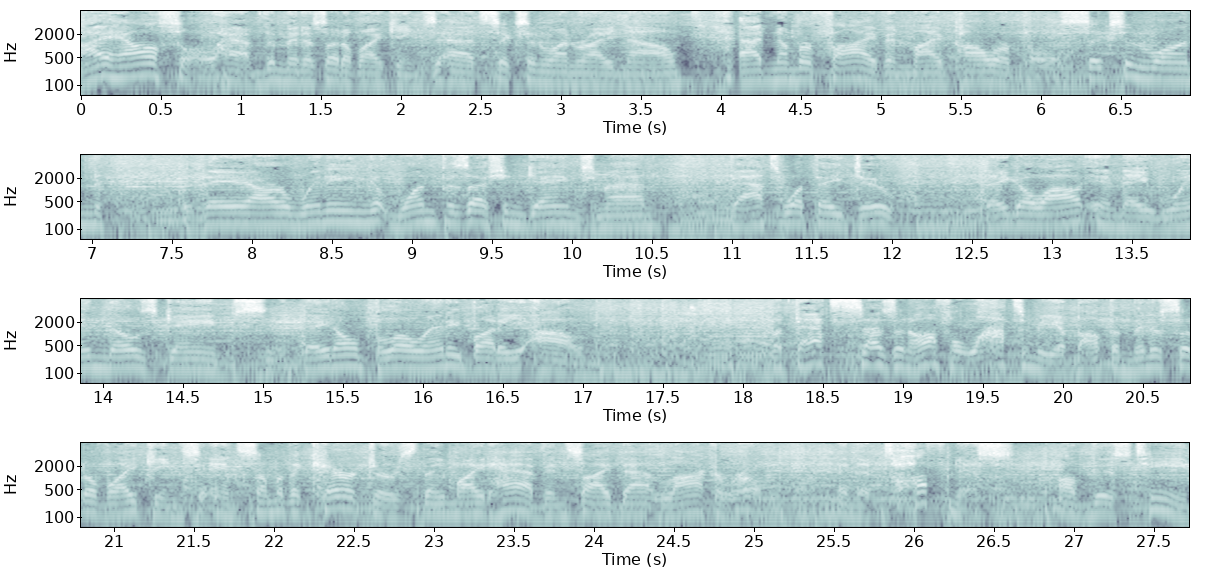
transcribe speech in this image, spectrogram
I also have the Minnesota Vikings at six and one right now, at number five in my power poll. Six and one. They are winning one possession games, man. That's what they do. They go out and they win those games. They don't blow anybody out. But that says an awful lot to me about the Minnesota Vikings and some of the characters they might have inside that locker room and the toughness of this team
